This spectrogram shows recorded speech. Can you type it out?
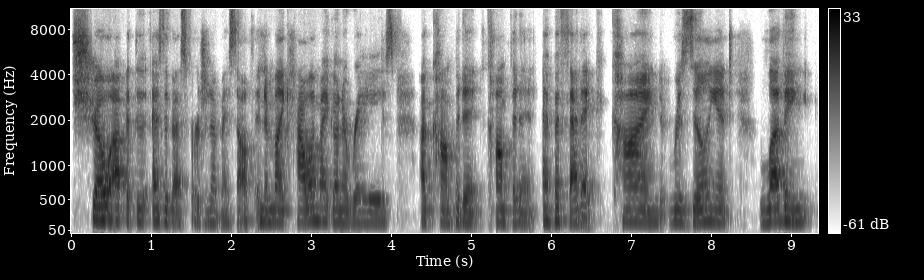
show up the as the best version of myself. And i'm like how am i going to raise a competent confident empathetic kind resilient loving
